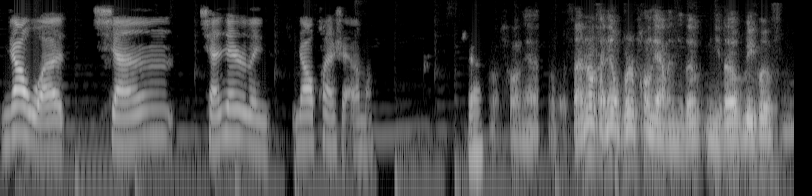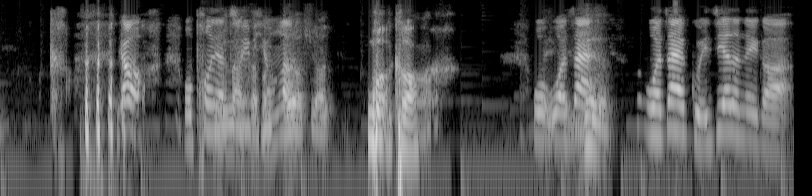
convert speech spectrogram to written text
你知道我前前些日子，你知道我碰见谁了吗？谁啊？碰见，反正肯定不是碰见了你的你的未婚夫。靠！你知道我碰见崔平了。我靠！我我在我在簋街的那个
